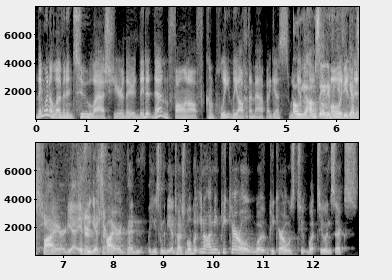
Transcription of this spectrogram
they went eleven and two last year. They they did they hadn't fallen off completely off the map. I guess. We Oh yeah, them a- I'm saying if, if he gets this year. fired, yeah, if he gets sure. fired, then he's going to be untouchable. But you know, I mean, Pete Carroll, what, Pete Carroll was two what two and six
